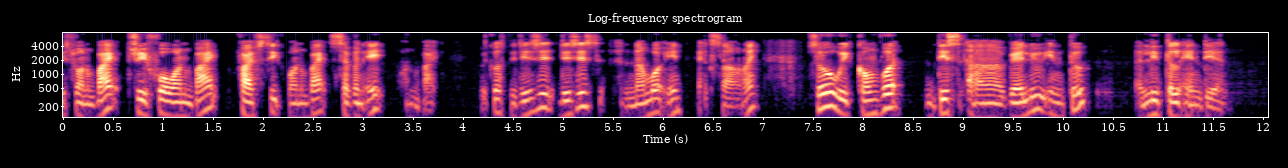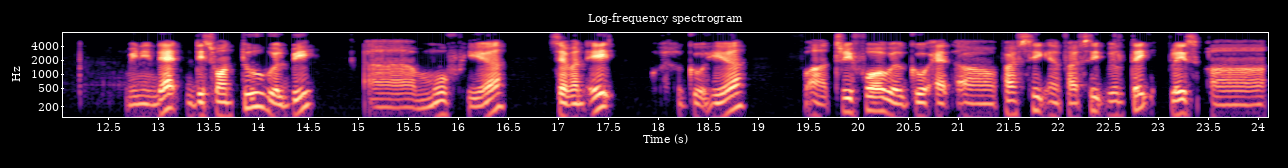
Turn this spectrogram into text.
is 1 byte 3 4 1 byte 5 6 1 byte 7 8 1 byte. Because this is this is a number in hexa right? So we convert this uh, value into a little endian meaning that this one 2 will be uh, move here 7 8 will go here. Uh, 3 4 will go at uh, 5 6 and 5 6 will take place uh,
